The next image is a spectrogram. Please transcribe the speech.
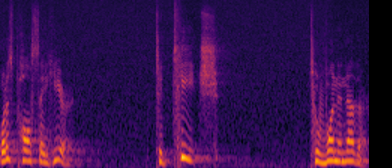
what does Paul say here? To teach to one another.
